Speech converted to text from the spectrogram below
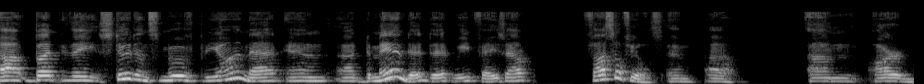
Uh, but the students moved beyond that and uh, demanded that we phase out fossil fuels. And uh, um, our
